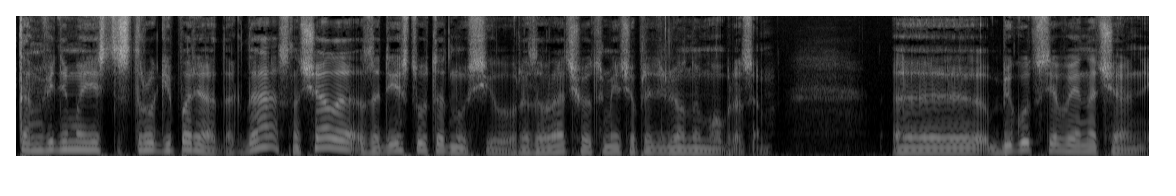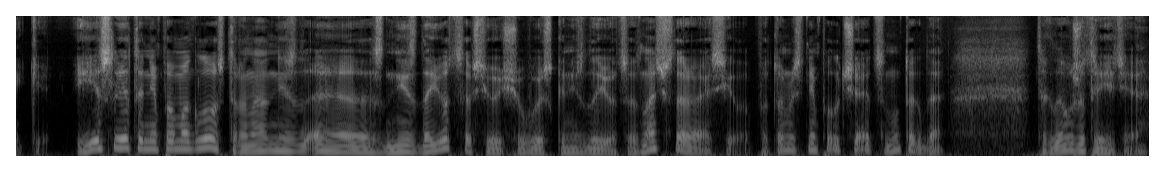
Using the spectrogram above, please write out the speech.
Там, видимо, есть строгий порядок, да? Сначала задействуют одну силу, разворачивают меч определенным образом. Э, бегут все военачальники. И если это не помогло, страна не, э, не сдается все еще, войско не сдается, значит, вторая сила. Потом, если не получается, ну тогда тогда уже третья.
